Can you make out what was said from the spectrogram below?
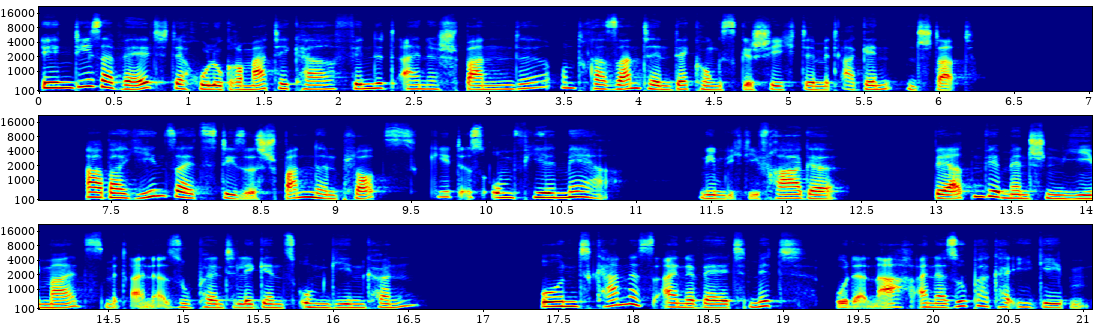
In dieser Welt der Hologrammatiker findet eine spannende und rasante Entdeckungsgeschichte mit Agenten statt. Aber jenseits dieses spannenden Plots geht es um viel mehr, nämlich die Frage, werden wir Menschen jemals mit einer Superintelligenz umgehen können? Und kann es eine Welt mit oder nach einer Super-KI geben?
